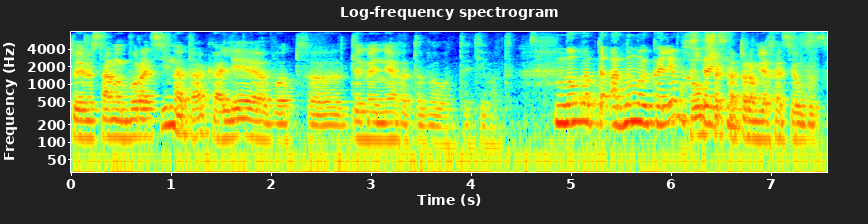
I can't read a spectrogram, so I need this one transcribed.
той же самы бураціна так але вот для мяне гэта вы вот такі вот ну вот одну мою коллегу хлопчик кстати... которым я хотел быть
